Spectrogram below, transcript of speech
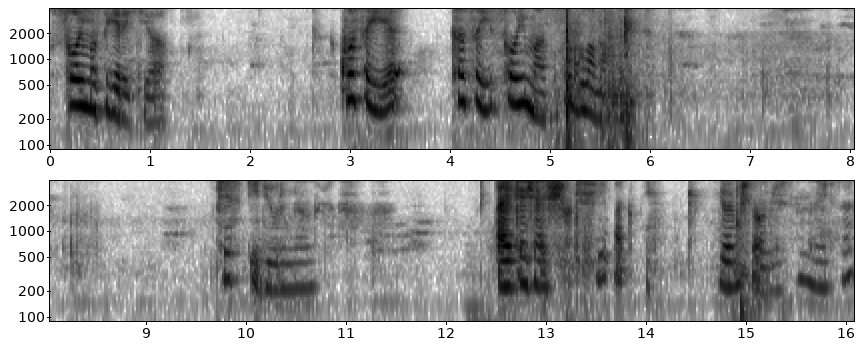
soyması gerekiyor. Kasayı kasayı soymazsa bulamaz. Pes ediyorum yalnız. Arkadaşlar şu kişiye bakmayın. Görmüş de olabilirsiniz neyse.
